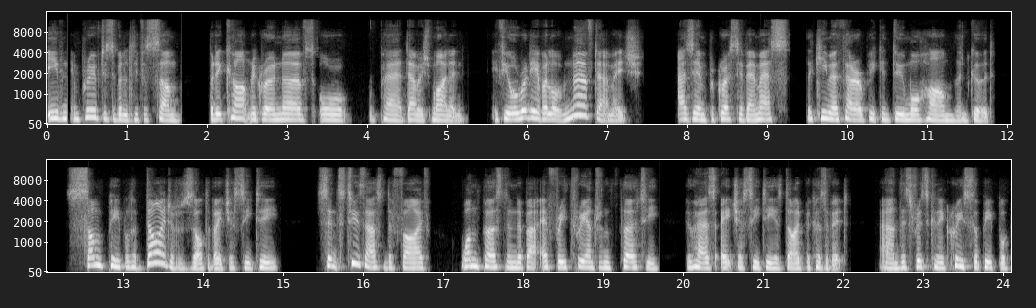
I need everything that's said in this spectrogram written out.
even improve disability for some, but it can't regrow nerves or repair damaged myelin. If you already have a lot of nerve damage, as in progressive MS, the chemotherapy can do more harm than good. Some people have died as a result of HSCT. Since 2005, one person in about every 330 who has HSCT has died because of it. And this risk can increase for people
